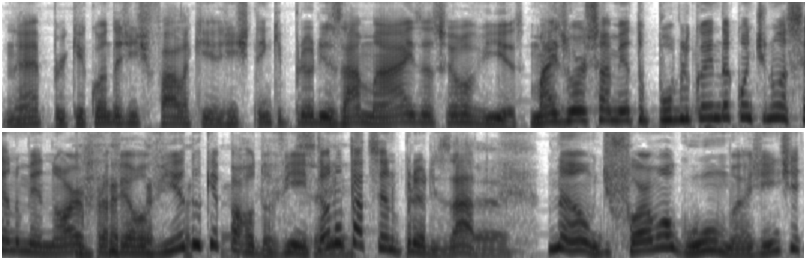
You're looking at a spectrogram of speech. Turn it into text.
né? Porque quando a gente fala que a gente tem que priorizar mais as ferrovias, mas o orçamento público ainda continua sendo menor para ferrovia do que para rodovia, então não está sendo priorizado. É. Não, de forma alguma. A gente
